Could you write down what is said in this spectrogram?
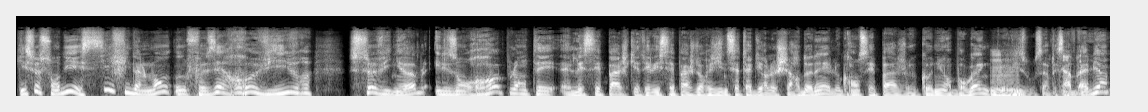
qui se sont dit, et si finalement on faisait revivre ce vignoble Ils ont replanté les cépages qui étaient les cépages d'origine, c'est-à-dire le chardonnay, le grand cépage connu en Bourgogne. Clovis, vous savez ça Ah bah. très bien.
